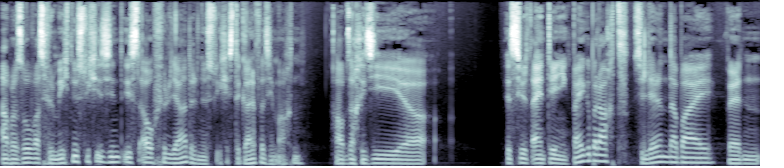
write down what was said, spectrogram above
Aber so, was für mich nützlich ist, ist auch für die anderen nützlich, ist egal, was sie machen. Hauptsache, sie äh, es wird ein Training beigebracht, sie lernen dabei, werden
